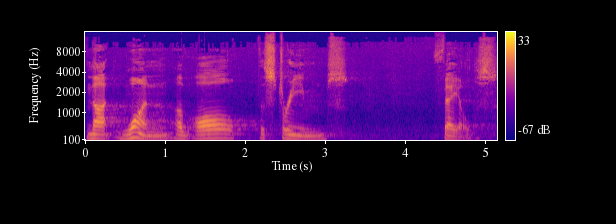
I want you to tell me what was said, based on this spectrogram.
Not one of all the streams fails.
